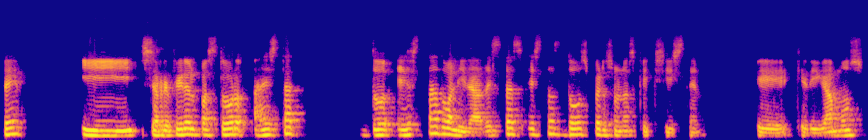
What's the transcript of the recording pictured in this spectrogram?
fe. Y se refiere el pastor a esta, esta dualidad, estas, estas dos personas que existen, que, que digamos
